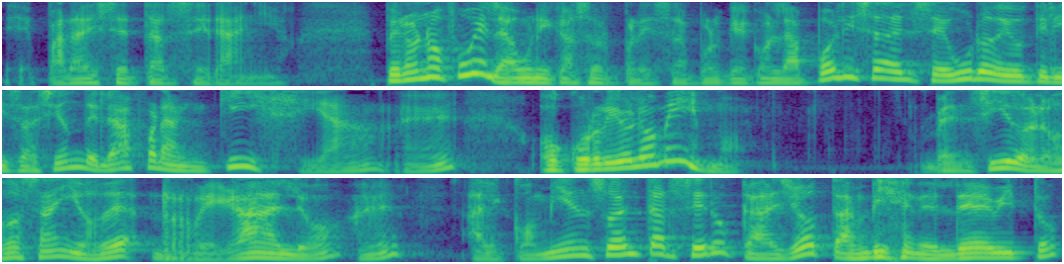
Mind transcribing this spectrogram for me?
eh, para ese tercer año. Pero no fue la única sorpresa, porque con la póliza del seguro de utilización de la franquicia, ¿eh? Ocurrió lo mismo. Vencido los dos años de regalo, ¿eh? al comienzo del tercero cayó también el débito,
